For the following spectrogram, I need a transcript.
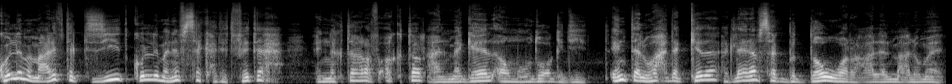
كل ما معرفتك تزيد كل ما نفسك هتتفتح إنك تعرف أكتر عن مجال أو موضوع جديد. أنت لوحدك كده هتلاقي نفسك بتدور على المعلومات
